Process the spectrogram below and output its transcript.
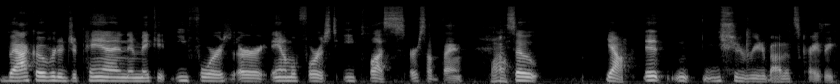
back over to Japan and make it E Force or Animal Forest E plus or something. wow. So yeah, it you should read about it. It's crazy.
